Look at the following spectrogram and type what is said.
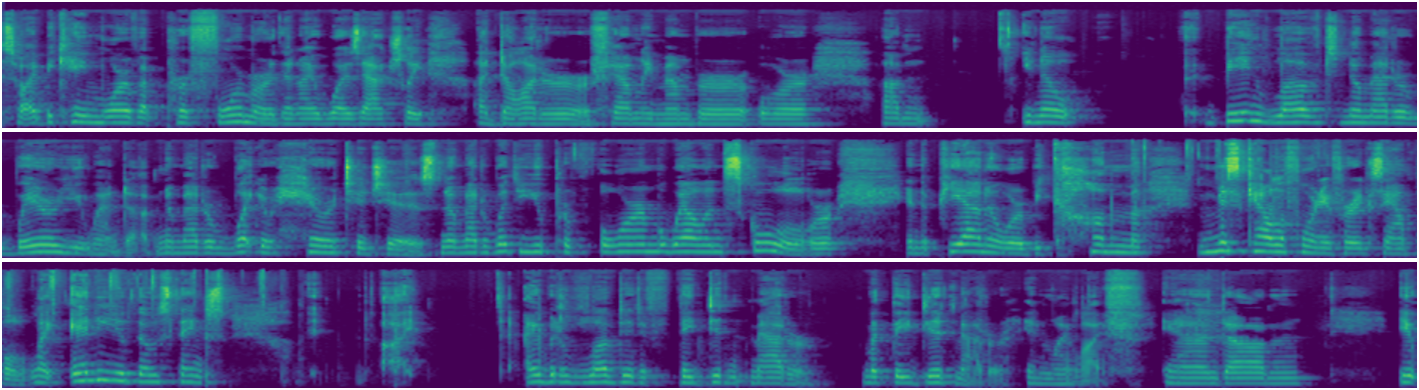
So i became more of a performer than i was actually a daughter or family member or um, you know being loved no matter where you end up no matter what your heritage is no matter whether you perform well in school or in the piano or become miss california for example like any of those things i i would have loved it if they didn't matter but they did matter in my life, and um, it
